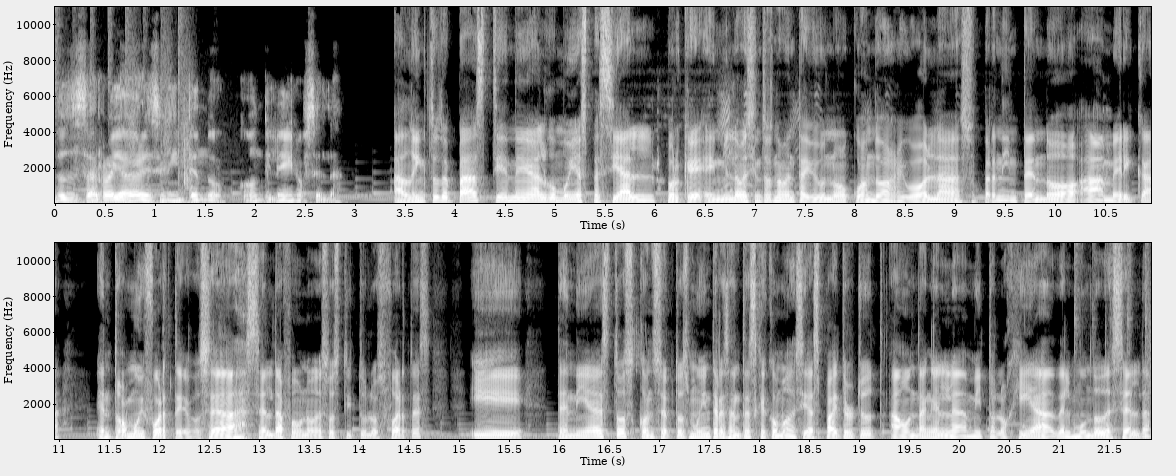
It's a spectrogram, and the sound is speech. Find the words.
los desarrolladores en Nintendo con The Legend of Zelda. A Link to the Past tiene algo muy especial porque en 1991 cuando arribó la Super Nintendo a América entró muy fuerte, o sea, Zelda fue uno de esos títulos fuertes y tenía estos conceptos muy interesantes que como decía Spider-Tooth ahondan en la mitología del mundo de Zelda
